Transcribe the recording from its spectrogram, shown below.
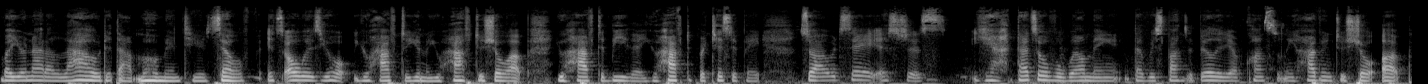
but you're not allowed that moment to yourself. It's always you you have to you know you have to show up. You have to be there. You have to participate. So I would say it's just yeah that's overwhelming. The responsibility of constantly having to show up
